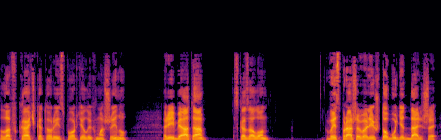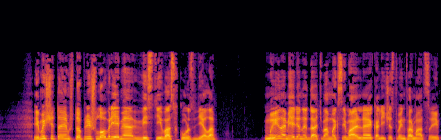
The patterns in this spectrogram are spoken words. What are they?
Ловкач, который испортил их машину? «Ребята», — сказал он, — «вы спрашивали, что будет дальше, и мы считаем, что пришло время ввести вас в курс дела. Мы намерены дать вам максимальное количество информации,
